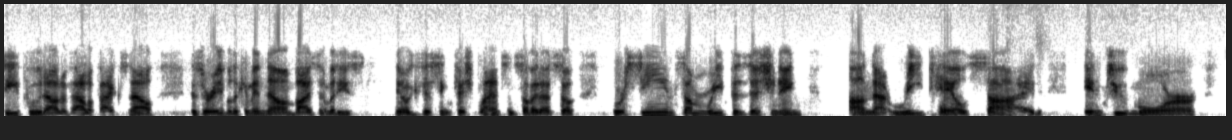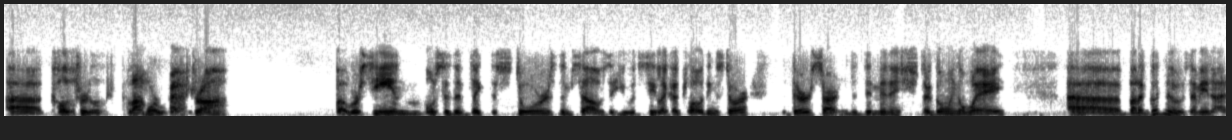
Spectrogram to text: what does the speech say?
seafood out of Halifax now because they're able to come in now and buy some of these, you know, existing fish plants and stuff like that. So we're seeing some repositioning on that retail side into more uh, cultural, a lot more restaurant. But we're seeing most of the like the stores themselves that you would see like a clothing store, they're starting to diminish. They're going away. Uh, but a good news. I mean, I,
